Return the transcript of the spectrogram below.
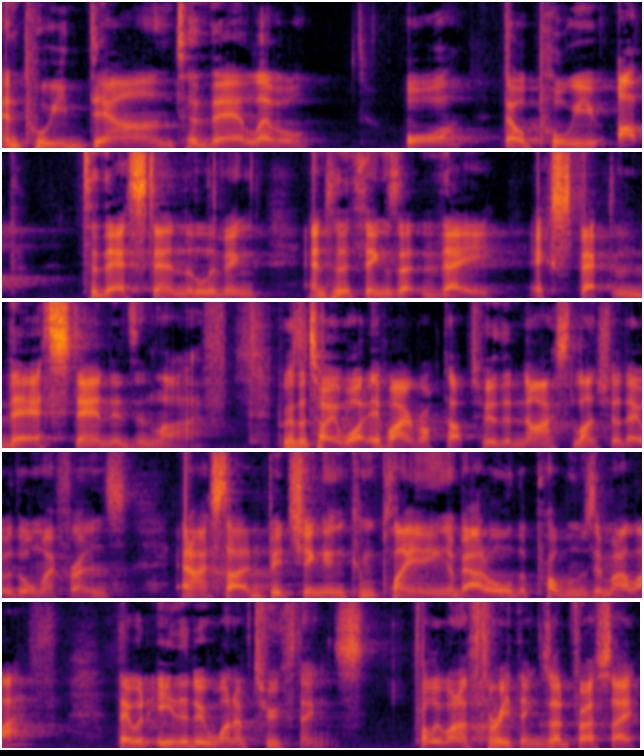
and pull you down to their level, or they'll pull you up to their standard of living and to the things that they expect and their standards in life. Because I tell you what, if I rocked up to the nice lunch the other day with all my friends and I started bitching and complaining about all the problems in my life, they would either do one of two things. Probably one of three things. I'd first say,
